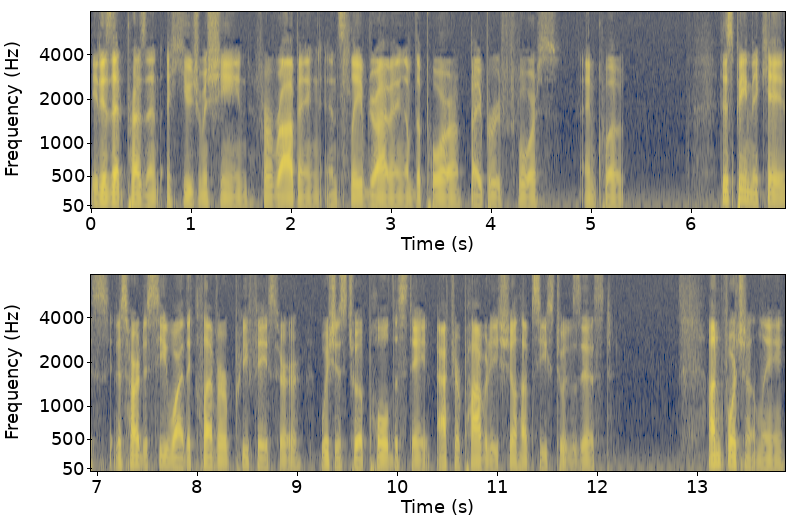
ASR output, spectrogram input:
it is at present a huge machine for robbing and slave driving of the poor by brute force. This being the case, it is hard to see why the clever prefacer wishes to uphold the state after poverty shall have ceased to exist. Unfortunately,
